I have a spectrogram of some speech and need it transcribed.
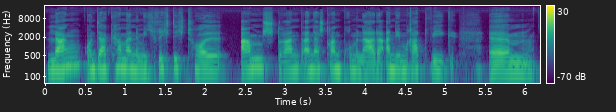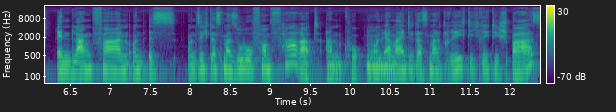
lang. Und da kann man nämlich richtig toll am Strand, an der Strandpromenade, an dem Radweg ähm, entlangfahren und, es, und sich das mal so vom Fahrrad angucken. Mhm. Und er mhm. meinte, das macht richtig, richtig Spaß.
